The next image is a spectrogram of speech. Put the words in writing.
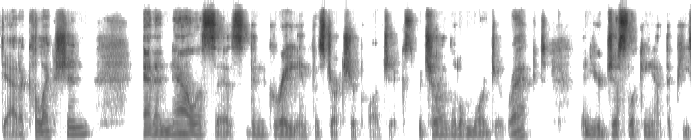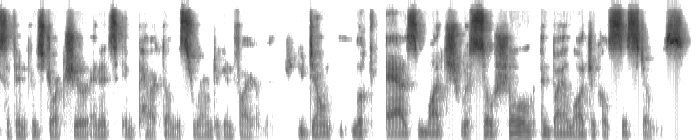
data collection and analysis than gray infrastructure projects, which are a little more direct, and you're just looking at the piece of infrastructure and its impact on the surrounding environment. You don't look as much with social and biological systems.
